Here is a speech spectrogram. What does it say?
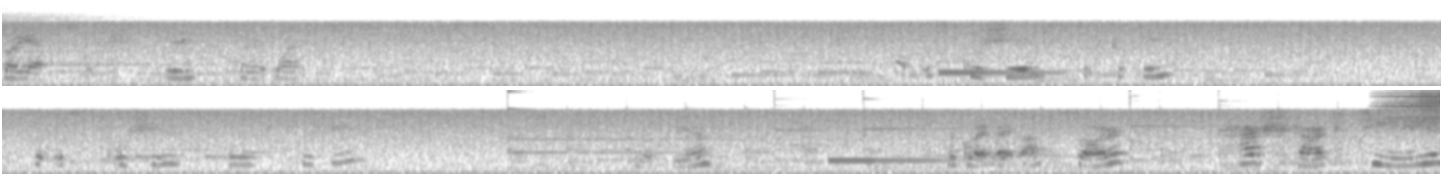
So yeah, three, two, one. That was squishy, it could be. That was squishy, that was squishy. Look, yeah. I quite like that. So, hashtag Team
